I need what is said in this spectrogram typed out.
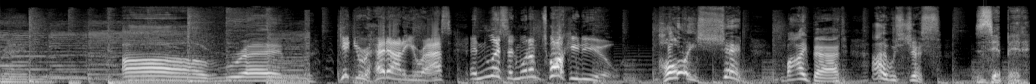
Ren. Ah, Ren. Get your head out of your ass and listen when I'm talking to you! Holy shit! My bad. I was just. Zip it.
